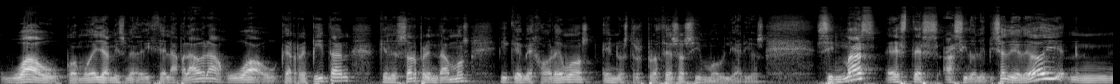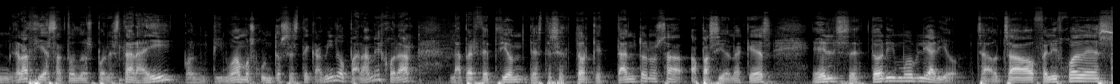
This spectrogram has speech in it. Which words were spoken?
wow, como ella misma dice la palabra wow, que repitan, que les sorprendamos y que mejoremos en nuestros procesos inmobiliarios. Sin más, este ha sido el episodio de hoy. Mm, gracias a todos por estar ahí. Continuamos juntos este camino para mejorar la percepción de este sector que tanto nos apasiona, que es el sector inmobiliario. Chao, chao, feliz jueves.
